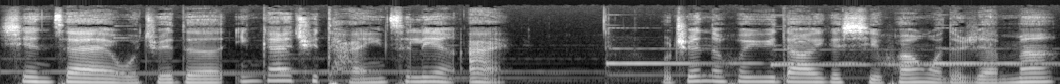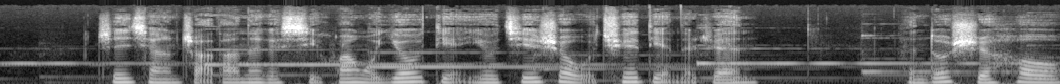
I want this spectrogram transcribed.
现在我觉得应该去谈一次恋爱。我真的会遇到一个喜欢我的人吗？真想找到那个喜欢我优点又接受我缺点的人。很多时候，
